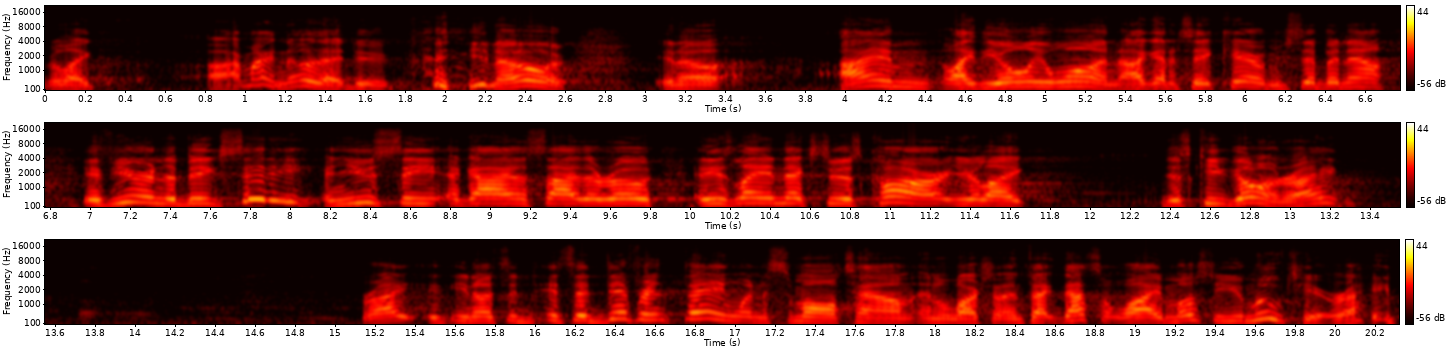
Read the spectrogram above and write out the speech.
We're like, I might know that dude, you know, or, you know, I am like the only one. I got to take care of him. He said, but now, if you're in the big city and you see a guy on the side of the road and he's laying next to his car, you're like, just keep going, right? right? You know, it's a, it's a different thing when a small town and a large town. In fact, that's why most of you moved here, right?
